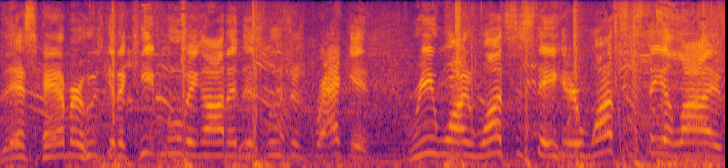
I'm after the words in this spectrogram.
this hammer? Who's going to keep moving on in this loser's bracket? Rewind wants to stay here, wants to stay alive.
